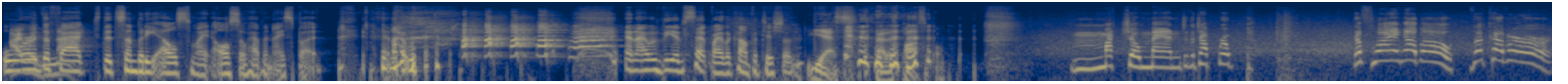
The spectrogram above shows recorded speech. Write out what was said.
or the not. fact that somebody else might also have a nice butt, and I would, and I would be upset by the competition? Yes, that is possible. Macho Man to the top rope. The flying elbow. The cover.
